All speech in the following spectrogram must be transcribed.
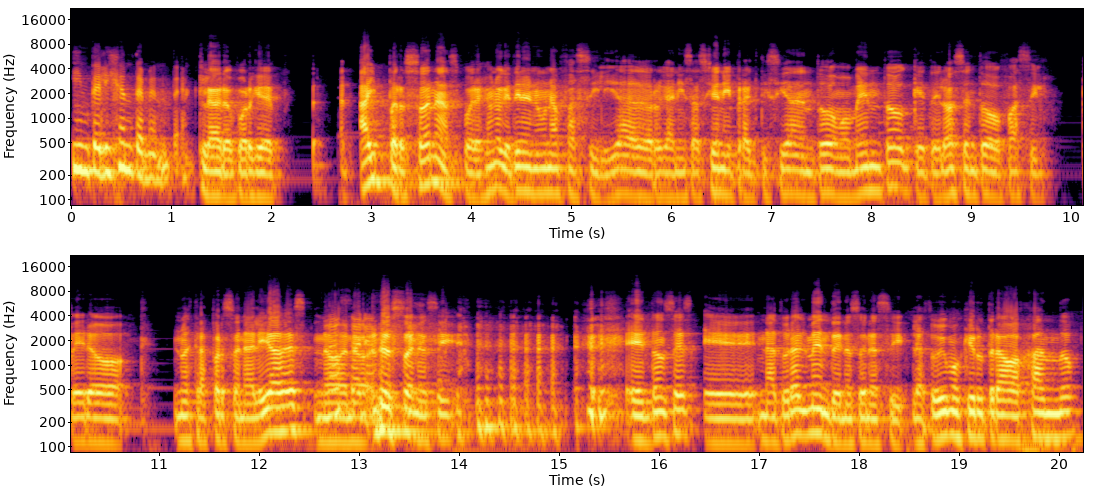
inteligentemente. Claro, porque hay personas, por ejemplo, que tienen una facilidad de organización y practicidad en todo momento que te lo hacen todo fácil, pero nuestras personalidades no, no, son así. Entonces, eh, naturalmente no son así. Las tuvimos que ir trabajando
